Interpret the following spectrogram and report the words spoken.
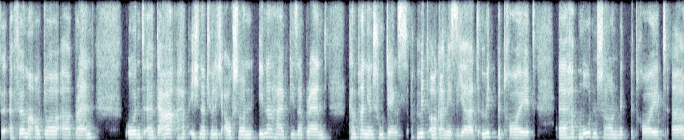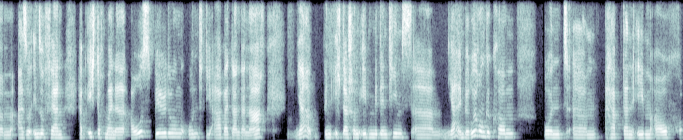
äh, äh, Outdoor-Brand. Äh, Und da habe ich natürlich auch schon innerhalb dieser Brand Kampagnen-Shootings mitorganisiert, mitbetreut, äh, habe Modenschauen mitbetreut. Ähm, also insofern habe ich doch meine Ausbildung und die Arbeit dann danach, ja, bin ich da schon eben mit den Teams ähm, ja, in Berührung gekommen und ähm, habe dann eben auch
